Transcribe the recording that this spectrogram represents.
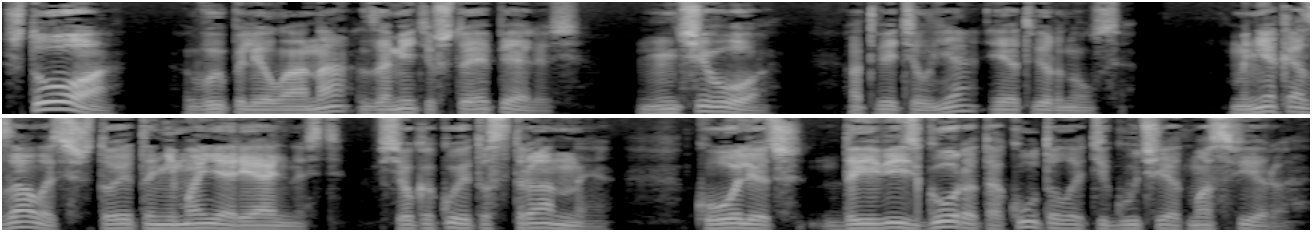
«Что?» — выпалила она, заметив, что я пялюсь. «Ничего», — ответил я и отвернулся. Мне казалось, что это не моя реальность. Все какое-то странное. Колледж, да и весь город окутала тягучая атмосфера.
